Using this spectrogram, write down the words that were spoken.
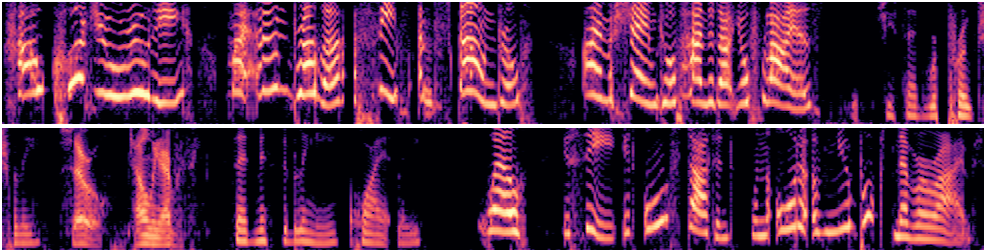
How could you, Rudy? My own brother, a thief and scoundrel. I am ashamed to have handed out your flyers. She said reproachfully. Cyril, tell me everything. Said Mr. Blingy quietly. Well, you see, it all started when the order of new books never arrived.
